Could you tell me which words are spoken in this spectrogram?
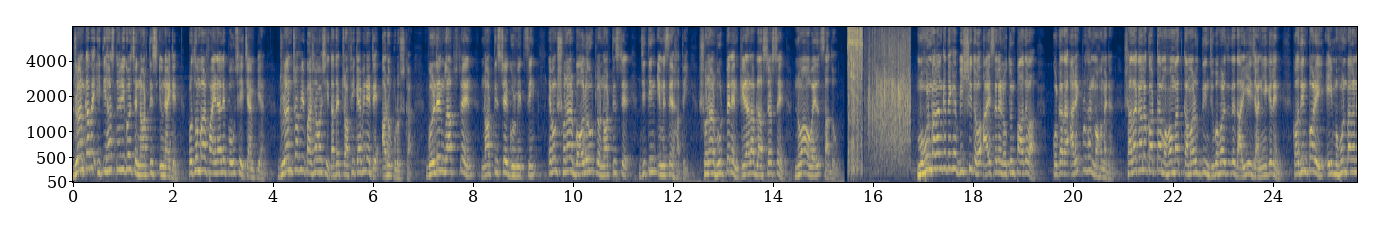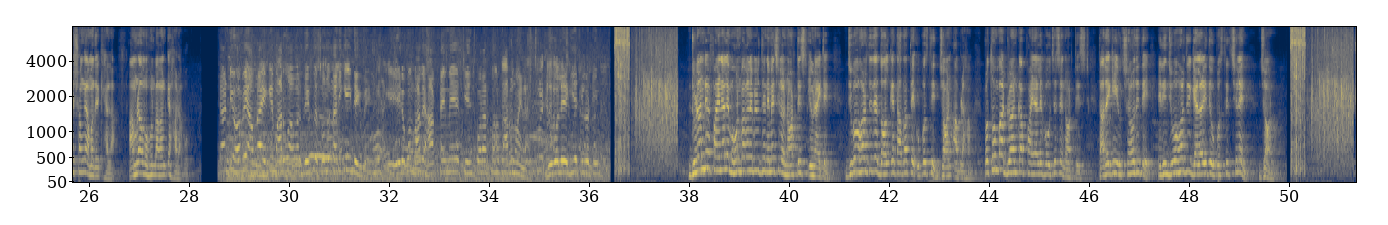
Durand কাপে ইতিহাস তৈরি করেছে north east United. প্রথমবার ফাইনালে পৌঁছেই champion. Duran ট্রফির পাশাপাশি তাদের ট্রফি ক্যাবিনেটে আরও পুরস্কার। গোল্ডেন গ্লাভস পেলেন নর্থ ইস্টের গুরমিত সিং এবং সোনার বলও উঠল নর্থ ইস্টের জিতিন এমএসের হাতেই। সোনার বুট পেলেন কেরালা ব্লাস্টার্সের নোয়া ওয়েল সাদৌ। মোহনবাগানকে দেখে বিস্মিত আইএসএলে নতুন পা দেওয়া কলকাতার আরেক প্রধান মহামেডান। সাদা কালো কর্তা মোহাম্মদ কামারুদ্দিন যুবভারতীতে দাঁড়িয়েই জানিয়ে গেলেন, কদিন পরেই এই মোহনবাগানের সঙ্গে আমাদের খেলা। আমরাও মোহনবাগানকে হারাবো। ডান্ডি হবে আমরা একে মারবো আবার দেখবে ষোলো তারিখেই দেখবে। এরকম ভাবে হাফ টাইমে চেঞ্জ করার কোনো কারণ হয় না। দু এগিয়েছিল টিম ডুরান্ডের ফাইনালে মোহনবাগানের বিরুদ্ধে নেমেছিল নর্থ ইস্ট ইউনাইটেড যুব ভারতীদের দলকে তাতাতে উপস্থিত জন আব্রাহাম। প্রথমবার ডুরান্ড কাপ ফাইনালে পৌঁছেছে নর্থ ইস্ট তাদেরকেই উৎসাহ দিতে এদিন যুব ভারতীর গ্যালারিতে উপস্থিত ছিলেন জন।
